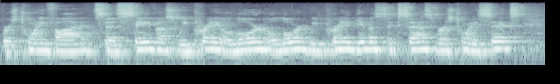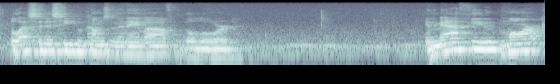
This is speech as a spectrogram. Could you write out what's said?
Verse 25 it says, Save us, we pray, O Lord. O Lord, we pray, give us success. Verse 26 Blessed is he who comes in the name of the Lord. In Matthew, Mark,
